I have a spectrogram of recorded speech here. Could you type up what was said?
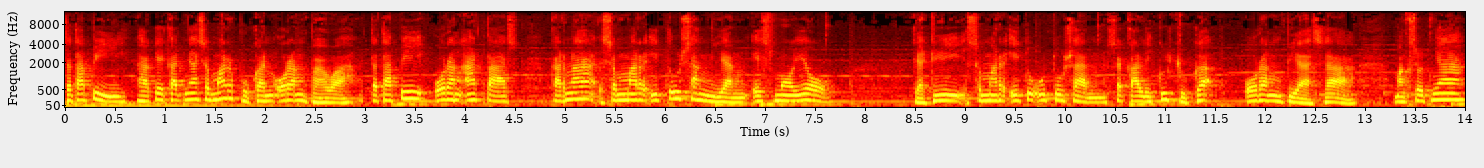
Tetapi hakikatnya Semar bukan orang bawah, tetapi orang atas. Karena Semar itu sang yang Ismoyo. Jadi Semar itu utusan sekaligus juga orang biasa. Maksudnya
